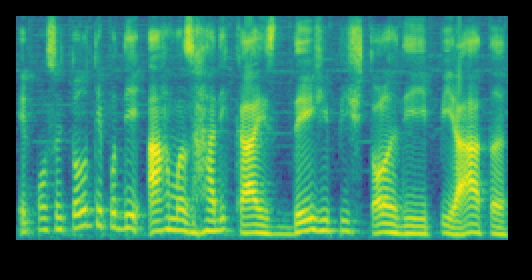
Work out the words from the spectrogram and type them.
Ele possui todo tipo de armas radicais, desde pistolas de pirata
